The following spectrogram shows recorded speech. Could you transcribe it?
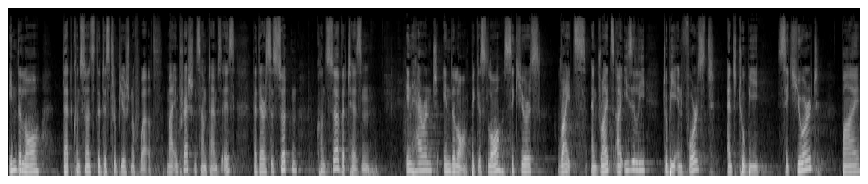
in the law that concerns the distribution of wealth. My impression sometimes is that there is a certain conservatism inherent in the law because law secures rights, and rights are easily to be enforced and to be secured by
